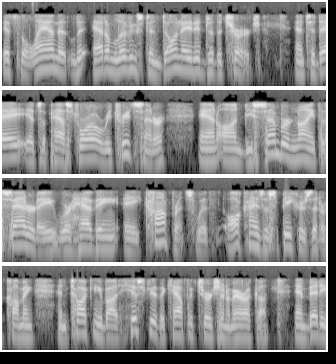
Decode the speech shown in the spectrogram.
It's the land that Adam Livingston donated to the church. And today it's a pastoral retreat center. And on December 9th, a Saturday, we're having a conference with all kinds of speakers that are coming and talking about history of the Catholic Church in America. And Betty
